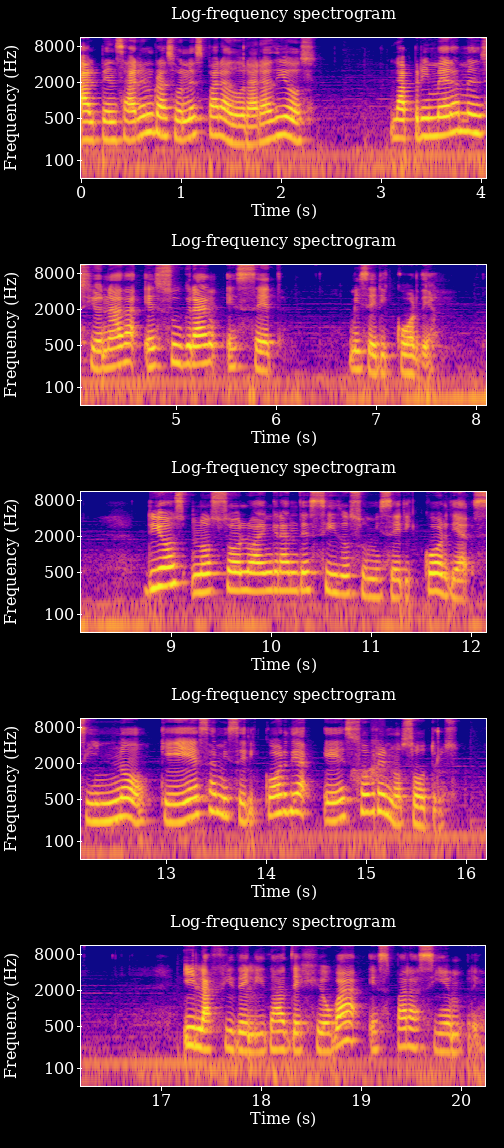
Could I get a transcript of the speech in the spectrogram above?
Al pensar en razones para adorar a Dios, la primera mencionada es su gran eset, misericordia. Dios no solo ha engrandecido su misericordia, sino que esa misericordia es sobre nosotros. Y la fidelidad de Jehová es para siempre.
